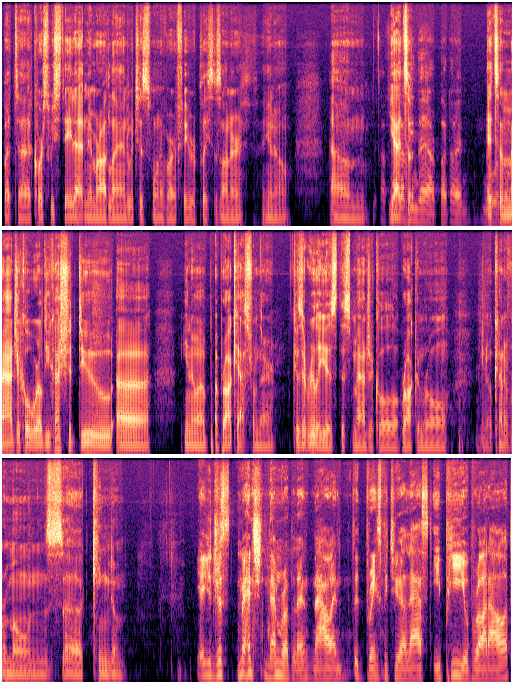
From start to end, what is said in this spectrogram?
But uh, of course, we stayed at Nimrod Land, which is one of our favorite places on earth. You know, um, I've yeah, never it's a been there, but I. Know it's a about magical world. You guys should do, uh, you know, a, a broadcast from there because it really is this magical rock and roll, you know, kind of Ramones uh, kingdom. Yeah, you just mentioned Nimrod Land now, and it brings me to your last EP you brought out,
